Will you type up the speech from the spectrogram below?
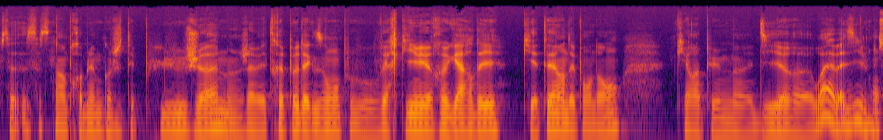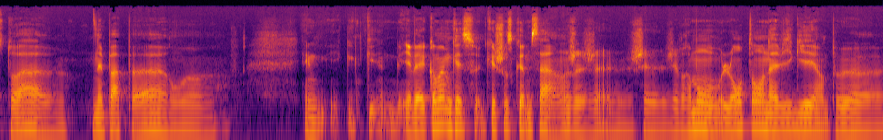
C'était un problème quand j'étais plus jeune. J'avais très peu d'exemples vers qui regarder qui était indépendant, qui aurait pu me dire euh, ouais vas-y lance-toi, euh, n'aie pas peur. ou, euh, il y avait quand même quelque chose comme ça. hein. J'ai vraiment longtemps navigué un peu euh,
